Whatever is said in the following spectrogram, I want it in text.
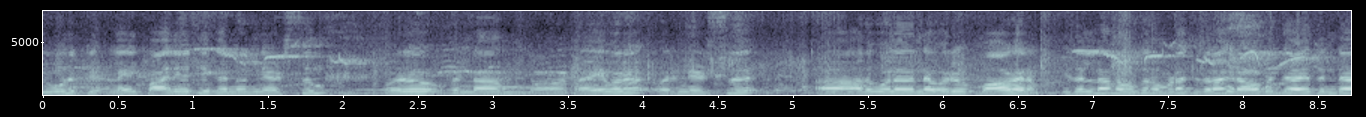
യൂണിറ്റ് അല്ലെങ്കിൽ പാലിയേറ്റീവ് കെയറിന് ഒരു നഴ്സും ഒരു പിന്നെ ഡ്രൈവർ ഒരു നഴ്സ് അതുപോലെ തന്നെ ഒരു വാഹനം. ഇതെല്ലാം നമുക്ക് നമ്മുടെ ചിത്ര ഗ്രാമപഞ്ചായത്തിന്റെ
